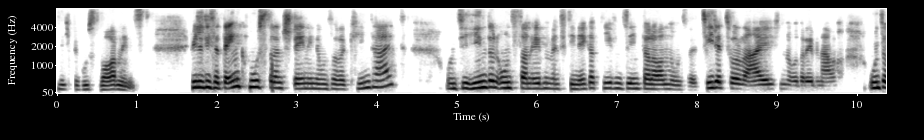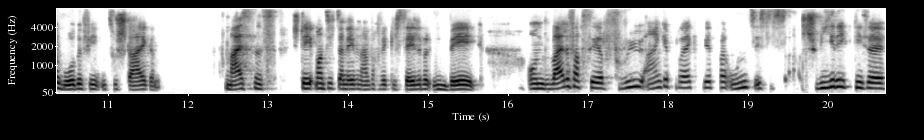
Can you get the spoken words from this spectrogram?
nicht bewusst wahrnimmst. Viele dieser Denkmuster entstehen in unserer Kindheit und sie hindern uns dann eben, wenn es die negativen sind, daran, unsere Ziele zu erreichen oder eben auch unser Wohlbefinden zu steigern. Meistens steht man sich dann eben einfach wirklich selber im Weg. Und weil es auch sehr früh eingeprägt wird bei uns, ist es schwierig, diese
